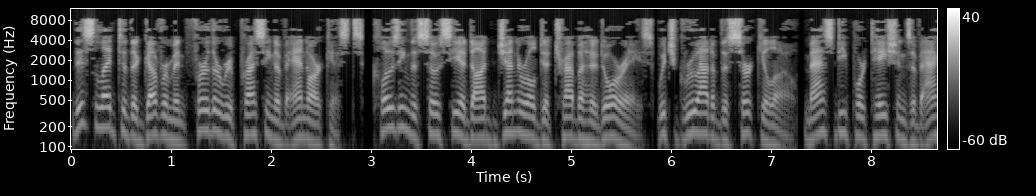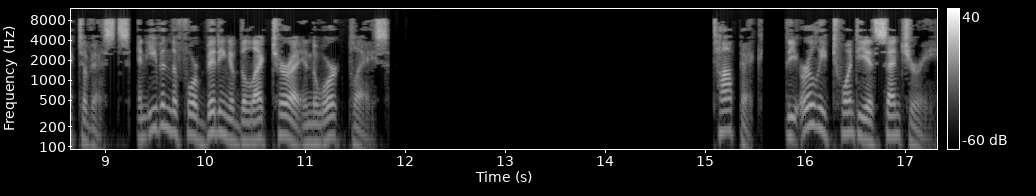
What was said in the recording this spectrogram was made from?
This led to the government further repressing of anarchists, closing the Sociedad General de Trabajadores which grew out of the Círculo, mass deportations of activists, and even the forbidding of the lectura in the workplace. The early 20th century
